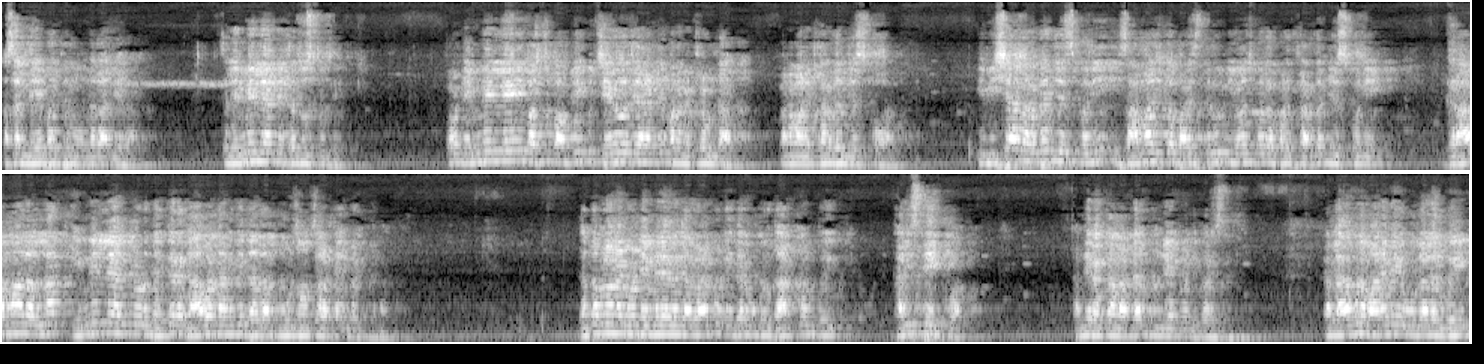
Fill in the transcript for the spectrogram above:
అసలు నేపథ్యం ఉన్నదా లేదా? అసలు ఎమ్మెల్యే అంటే ఎట్లా చూస్తుంది? కాబట్టి ఎమ్మెల్యేని ఫస్ట్ పబ్లిక్ చేరువ చేయాలంటే మనం ఎట్లా ఉండాలి? మనం వాళ్ళు ఎట్లా అర్థం చేసుకోవాలి? ఈ విషయాలు అర్థం చేసుకొని ఈ సామాజిక పరిస్థితులు నియోజకవర్గ పరిస్థితులు అర్థం చేసుకొని గ్రామాలల్లో ఎమ్మెల్యే అంటూ దగ్గర కావడానికి దాదాపు మూడు సంవత్సరాల టైం పట్టింది నాకు. గతంలో ఉన్నటువంటి ఎమ్మెల్యేలు కలవాలంటే ఒక ఇద్దరు ముగ్గురు దాటుకొని పోయి కలిస్తే ఎక్కువ. అన్ని రకాల అడ్డంకులు ఉండేటువంటి పరిస్థితి. అలా కాకుండా మనమే ఊళ్ళలోకి పోయి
